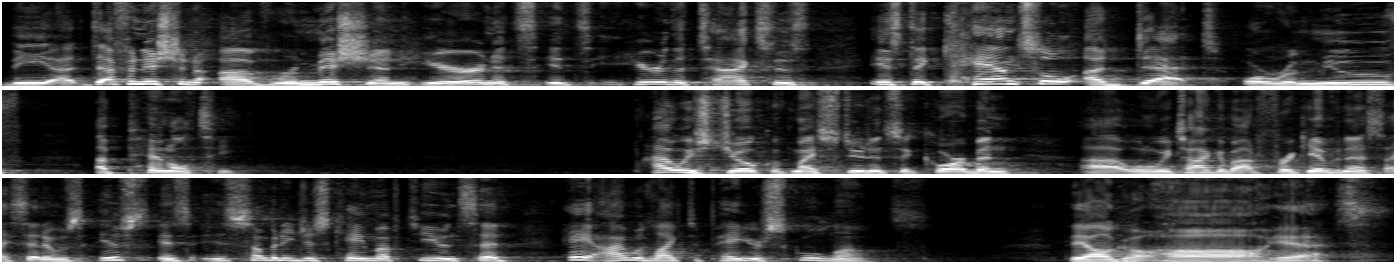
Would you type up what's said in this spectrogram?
The uh, definition of remission here, and it's, it's here in the text, is, is to cancel a debt or remove a penalty. I always joke with my students at Corbin uh, when we talk about forgiveness. I said, it was if, if somebody just came up to you and said, Hey, I would like to pay your school loans. They all go, Oh, yes.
